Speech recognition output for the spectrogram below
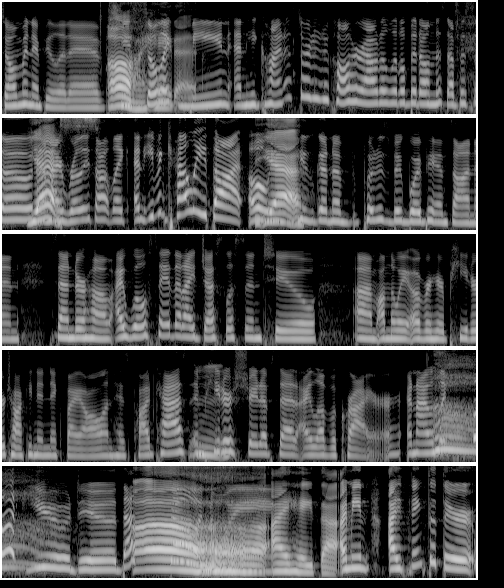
so manipulative. Oh, She's so like it. mean, and he kind of started to call her out a little bit on this episode. Yes. and I really thought like, and even Kelley thought, oh, he's- Yeah. he's, gonna put his big boy pants on and send her home. I will say that I just listened to. Um, on the way over here, Peter talking to Nick Viall on his podcast, and Mm. Peter straight up said, "I love a crier," and I was like, "Fuck you, dude! That's so annoying." I hate that. I mean, I think that there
